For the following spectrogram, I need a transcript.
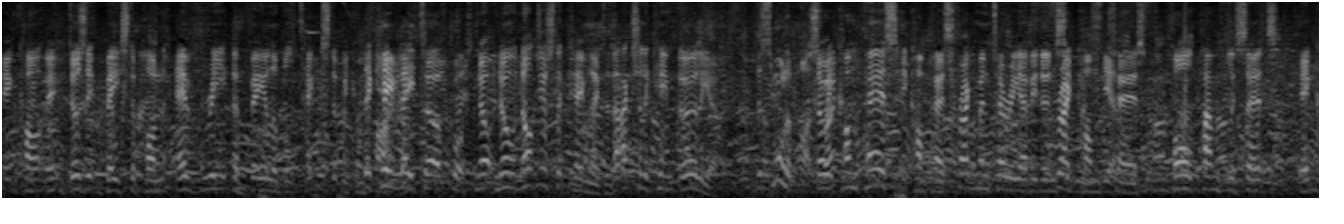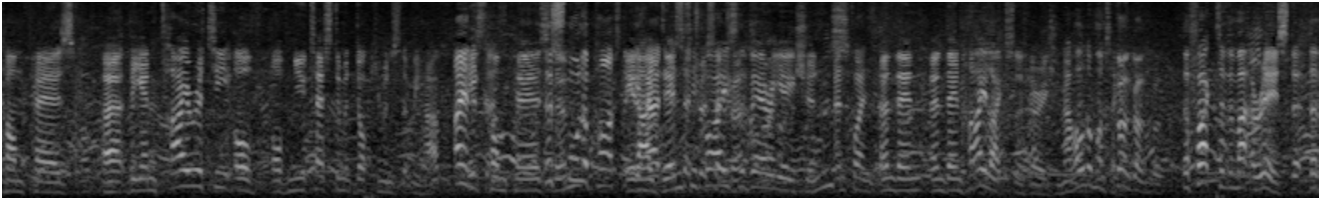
It, it does it based upon every available text that we can They find. came later, of course. No, no, not just that came later. That actually came earlier. The smaller parts. So right? it compares it compares fragmentary evidence, Fragments, it yes. compares Paul pamphlets, it compares uh, the entirety of, of New Testament documents that we have. I it compares The them, smaller parts that it you had, et cetera, et identifies cetera. the variations And finds them. and then and then highlights those variations. Now hold on one second. Go on, go on, go on. The fact of the matter is that the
